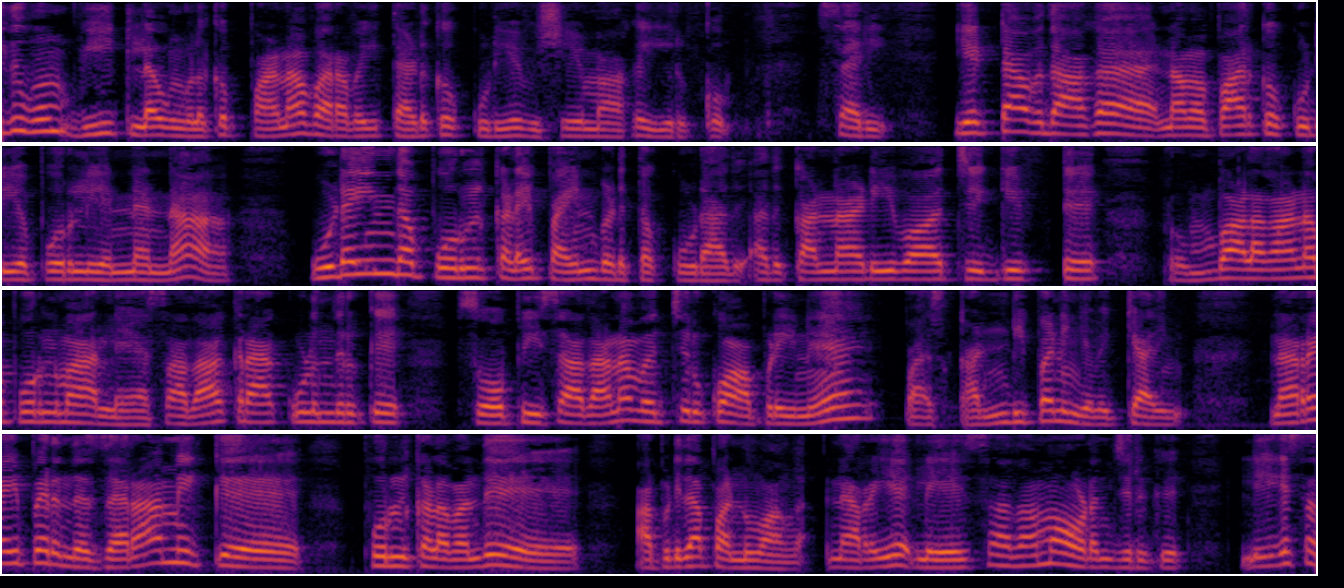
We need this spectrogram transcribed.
இதுவும் வீட்டில் உங்களுக்கு பண வரவை தடுக்கக்கூடிய விஷயமாக இருக்கும். சரி எட்டாவதாக நம்ம பார்க்கக்கூடிய பொருள் என்னன்னா உடைந்த பொருட்களை பயன்படுத்தக்கூடாது. அது கண்ணாடி வாட்ச் கிஃப்ட் ரொம்ப அழகான பொருள் மாதிரி லேசாக தான் கிராக் விழுந்திருக்கு சோபீஸாக தானே வச்சுருக்கோம் அப்படின்னு கண்டிப்பாக நீங்கள் வைக்காதீங்க. நிறைய பேர் இந்த செராமிக்கு பொருட்களை வந்து அப்படிதான் பண்ணுவாங்க. நிறைய லேசாக தாம்மா உடஞ்சிருக்கு. லேசா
